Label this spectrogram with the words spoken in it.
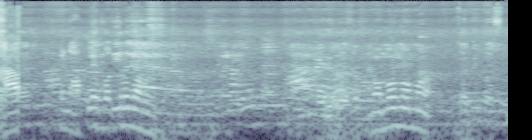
खा. पण आपले बकरं झालं मम मम कधीपासून?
